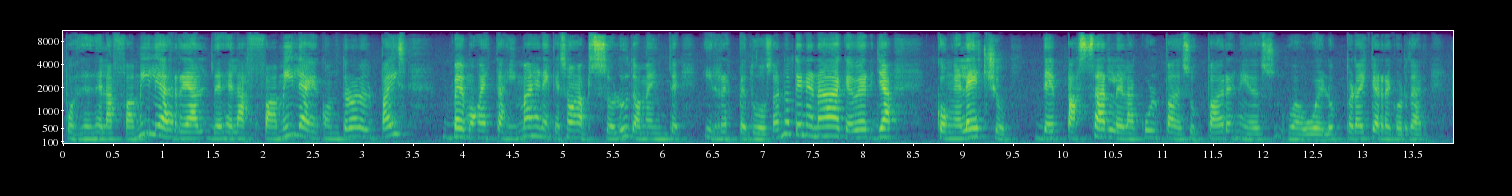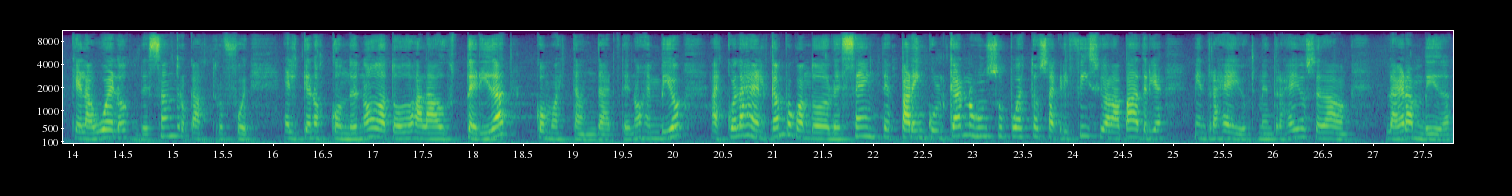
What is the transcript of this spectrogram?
pues desde la familia real, desde la familia que controla el país, vemos estas imágenes que son absolutamente irrespetuosas. No tiene nada que ver ya con el hecho de pasarle la culpa de sus padres ni de sus abuelos, pero hay que recordar que el abuelo de Sandro Castro fue el que nos condenó a todos a la austeridad como estandarte. Nos envió a escuelas en el campo cuando adolescentes para inculcarnos un supuesto sacrificio a la patria mientras ellos, mientras ellos se daban la gran vida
